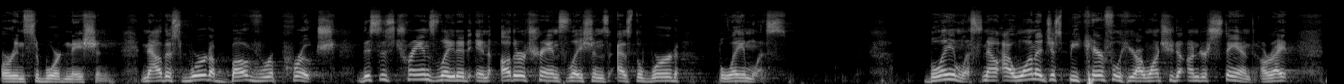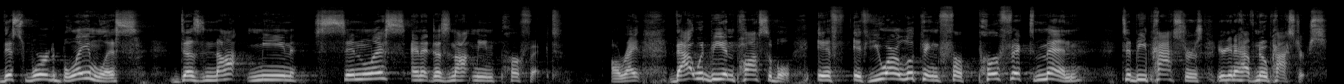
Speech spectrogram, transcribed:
or insubordination. Now, this word above reproach, this is translated in other translations as the word blameless. Blameless. Now, I want to just be careful here. I want you to understand, all right? This word blameless does not mean sinless and it does not mean perfect, All right? That would be impossible. If, if you are looking for perfect men to be pastors, you're going to have no pastors.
